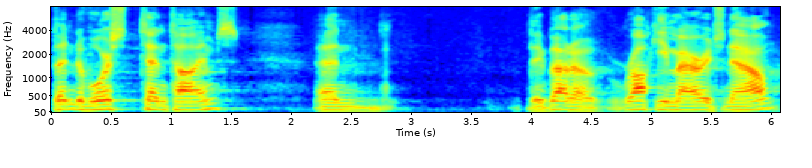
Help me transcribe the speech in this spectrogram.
been divorced 10 times, and they've got a rocky marriage now.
